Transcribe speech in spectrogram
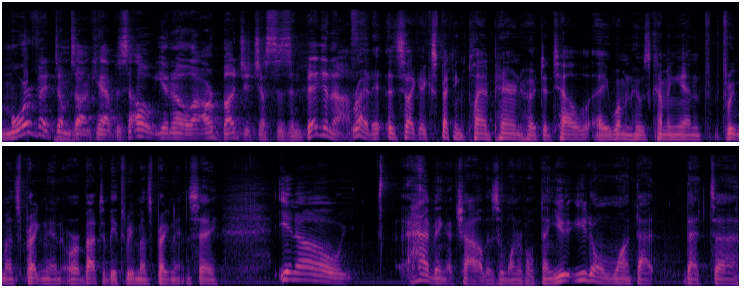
more victims on campus. Oh, you know, our budget just isn't big enough. Right. It's like expecting Planned Parenthood to tell a woman who's coming in three months pregnant or about to be three months pregnant and say, you know, having a child is a wonderful thing. You you don't want that that uh,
